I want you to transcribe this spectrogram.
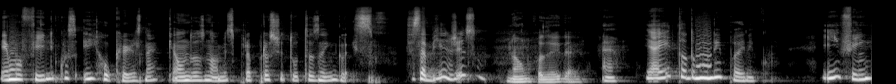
hemofílicos e hookers, né, que é um dos nomes para prostitutas em inglês. Você sabia disso? Não, não fazia ideia. É. E aí todo mundo em pânico. E enfim,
